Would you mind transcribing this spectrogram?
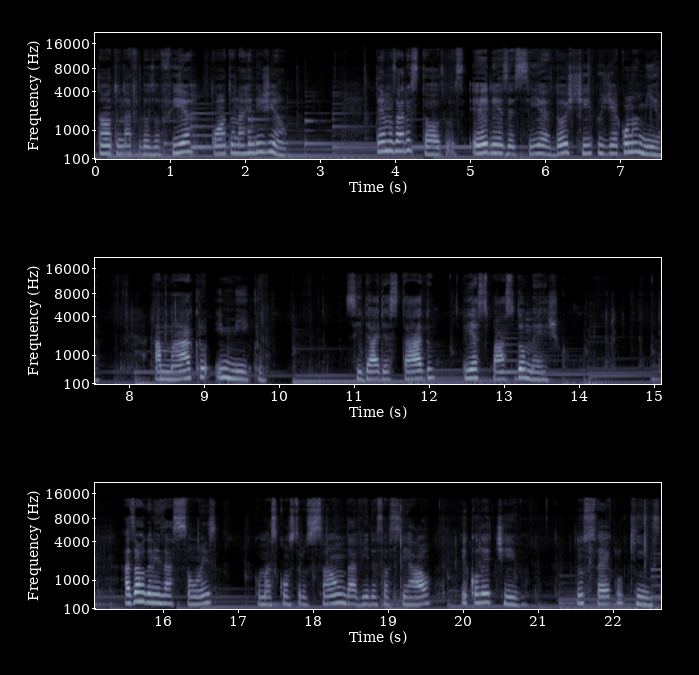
tanto na filosofia quanto na religião. Temos Aristóteles, ele exercia dois tipos de economia, a macro e micro, cidade-estado e espaço doméstico. As organizações, como a construção da vida social e coletiva no século XV,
